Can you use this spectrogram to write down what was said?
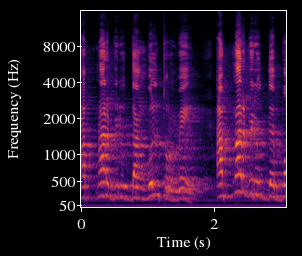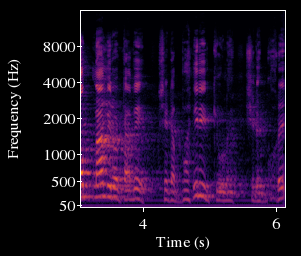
আপনার বিরুদ্ধে আঙ্গুল তুলবে, আপনার বিরুদ্ধে বদনামি রটাবে, সেটা বাহিরের কেউ নয়, সেটা ঘরে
